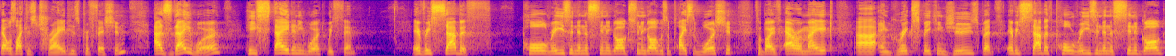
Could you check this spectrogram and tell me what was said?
that was like his trade, his profession, as they were, he stayed and he worked with them. Every Sabbath, Paul reasoned in the synagogue. Synagogue was a place of worship for both Aramaic uh, and Greek speaking Jews. But every Sabbath, Paul reasoned in the synagogue,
